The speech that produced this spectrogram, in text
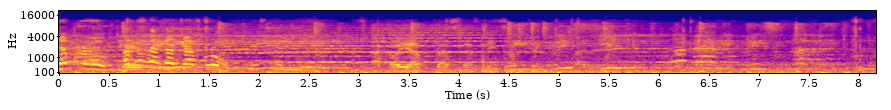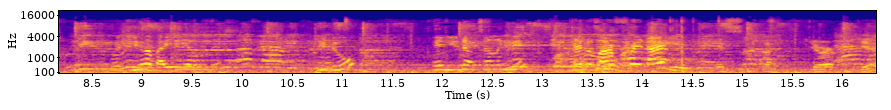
Jump rope. I think I got jump rope. Oh, yep, that's definitely you have idea with this? You do? And you're not telling me? What kind of our friend are you? It's uh, your gift.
